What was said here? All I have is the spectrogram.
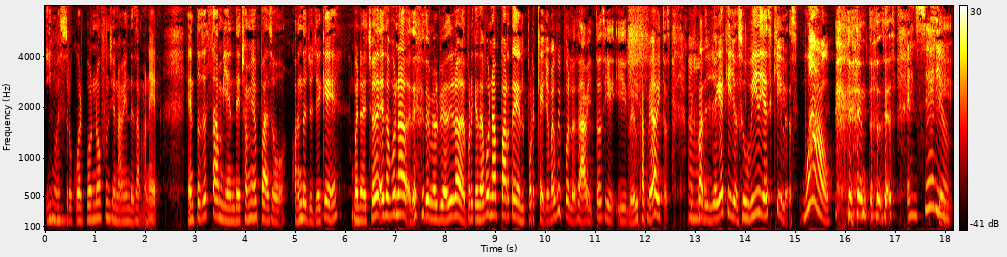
y nuestro cuerpo no funciona bien de esa manera. Entonces también, de hecho a mí me pasó cuando yo llegué, bueno, de hecho esa fue una, se me olvidó decir una vez, porque esa fue una parte del por qué yo me fui por los hábitos y, y el cambio de hábitos. Porque cuando yo llegué aquí yo subí 10 kilos. ¡Wow! Entonces... ¿En serio? Sí.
